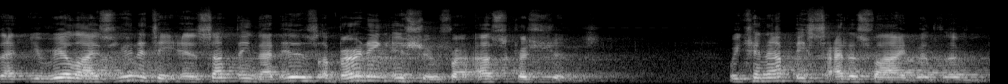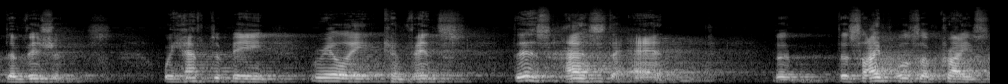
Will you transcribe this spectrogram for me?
that you realize unity is something that is a burning issue for us Christians. We cannot be satisfied with the divisions. We have to be really convinced this has to end. The disciples of Christ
